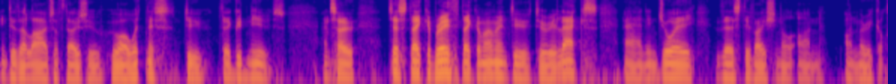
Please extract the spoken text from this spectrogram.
into the lives of those who, who are witness to the good news. And so just take a breath, take a moment to, to relax and enjoy this devotional on, on miracles.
